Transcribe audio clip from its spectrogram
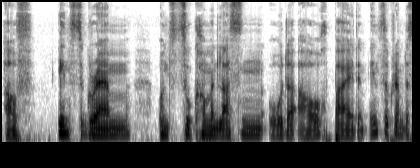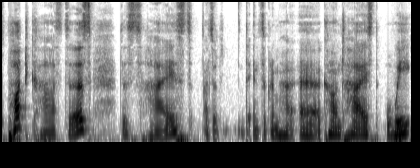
auf Instagram uns zukommen lassen oder auch bei dem Instagram des Podcastes. Das heißt, also der Instagram-Account heißt We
